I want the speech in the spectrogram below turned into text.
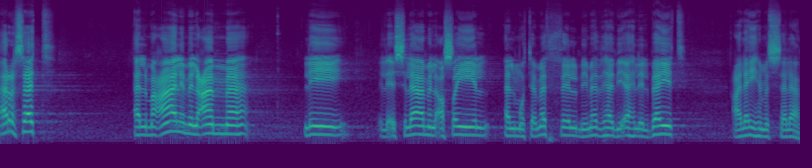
أرست المعالم العامة للإسلام الأصيل المتمثل بمذهب أهل البيت عليهم السلام.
